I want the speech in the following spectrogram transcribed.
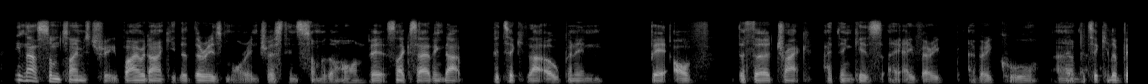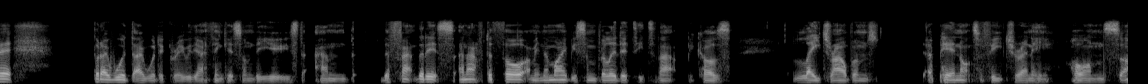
I think that's sometimes true. But I would argue that there is more interest in some of the horn bits. Like I said, I think that particular that opening bit of the third track, I think, is a, a very a very cool uh, particular bit. But I would I would agree with you. I think it's underused, and the fact that it's an afterthought. I mean, there might be some validity to that because later albums appear not to feature any horns. So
